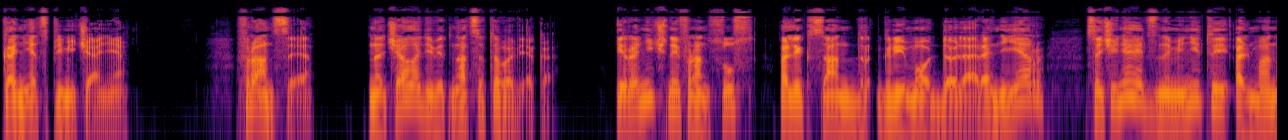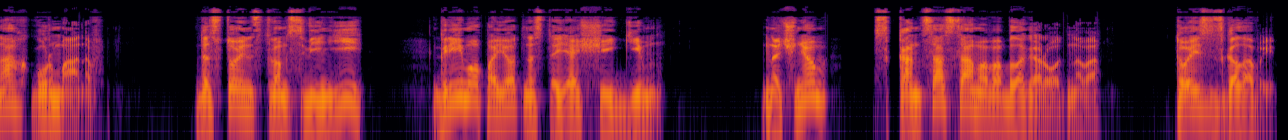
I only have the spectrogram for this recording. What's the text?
Конец примечания. Франция. Начало XIX века. Ироничный француз Александр Гримо де ла Реньер сочиняет знаменитый альманах гурманов. Достоинством свиньи Гримо поет настоящий гимн. Начнем с конца самого благородного, то есть с головы.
